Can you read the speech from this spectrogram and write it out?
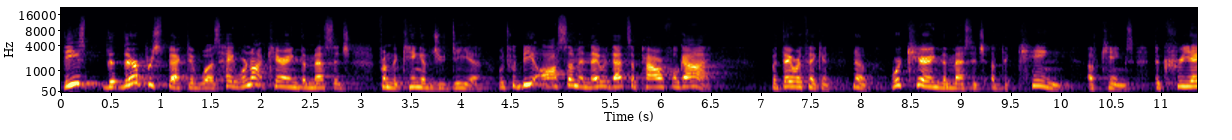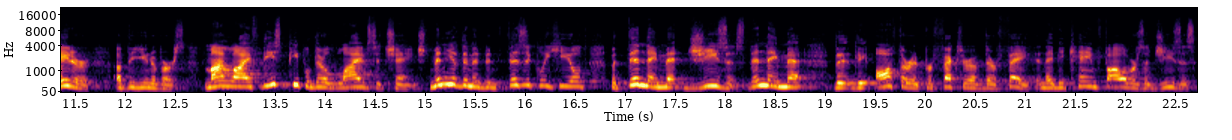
these, their perspective was, hey, we're not carrying the message from the king of Judea, which would be awesome, and they that's a powerful guy. But they were thinking, no, we're carrying the message of the King of Kings, the creator of the universe. My life, these people, their lives had changed. Many of them had been physically healed, but then they met Jesus. Then they met the, the author and perfecter of their faith, and they became followers of Jesus.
